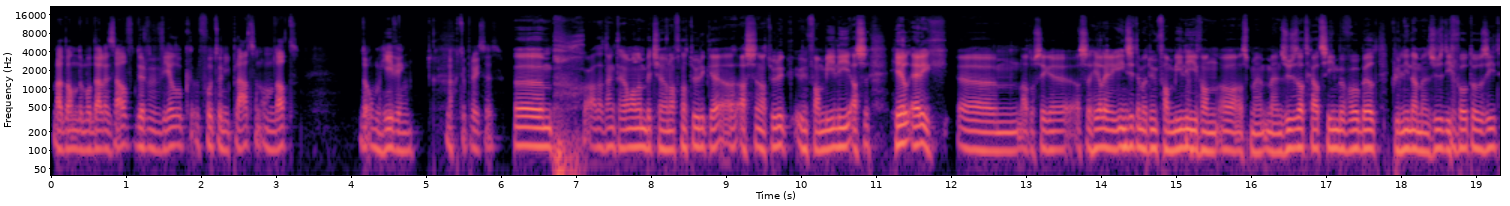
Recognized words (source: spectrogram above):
maar dan de modellen zelf durven veel ook een foto niet plaatsen, omdat de omgeving nog te preuts is. Um, dat hangt er allemaal een beetje vanaf natuurlijk. Hè. Als ze natuurlijk hun familie, als ze heel erg, um, laten we zeggen, als ze heel erg inzitten met hun familie, hm. van oh, als mijn, mijn zus dat gaat zien bijvoorbeeld, ik wil niet dat mijn zus die hm. foto ziet,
